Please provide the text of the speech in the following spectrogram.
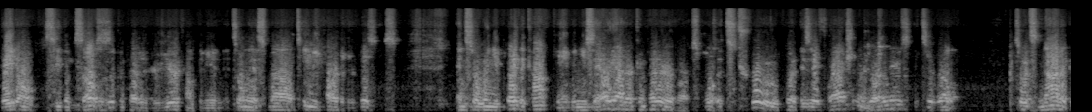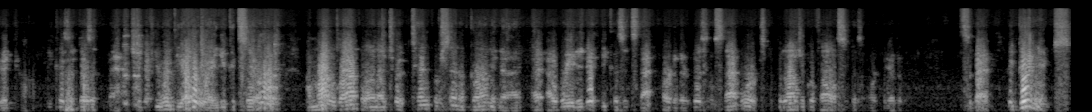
they don't see themselves as a competitor to your company, and it's only a small, teeny part of their business. And so when you play the comp game and you say, oh, yeah, they're a competitor of ours, well, it's true, but as a fraction of revenues, it's irrelevant. So it's not a good comp because it doesn't match. And if you went the other way, you could say, oh, I modeled Apple and I took 10% of Garmin and I, I, I weighted it because it's that part of their business. That works, but the logical fallacy doesn't work the other way. It's the bad. The good news,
